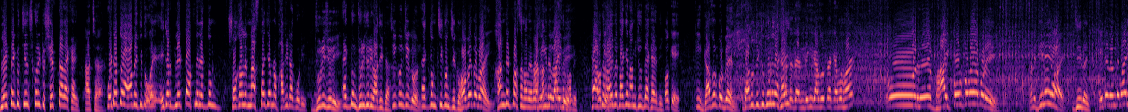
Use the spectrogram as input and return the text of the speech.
ব্লেডটা একটু চেঞ্জ করে একটু শেপটা দেখাই। আচ্ছা। ওইটা তো হবে কিন্তু এইটার ব্লেডটা আপনার একদম সকালের নাস্তায় যে আমরা ভাজিটা করি। ঝুরি ঝুরি? একদম ঝুরি ঝুরি ভাজিটা। চিকুন চিকুন? একদম চিকন চিকন। হবে তো ভাই। হান্ড্রেড পার্সেন্ট হবে আমি কিন্তু 100% live এ। হবে। হ্যাঁ আপনি লাইভে থাকেন আমি শুধু দেখাই দিই। ওকে কি গাজর করবেন? দাদুটা একটু করে দেখাই। আচ্ছা দেন দেখি গাজরটা কেমন হয়। ও রে ভাই কলকলায়া পড়ে। মানে দিলেই হয়। জি ভাই। এটা দেন তো ভাই?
